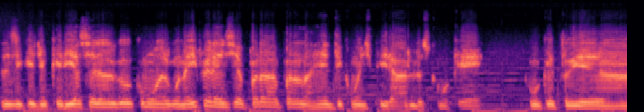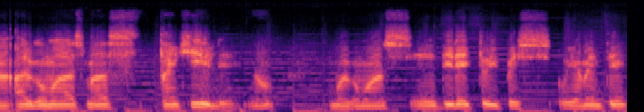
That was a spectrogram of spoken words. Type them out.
desde que yo quería hacer algo como alguna diferencia para, para la gente, como inspirarlos, como que, como que tuviera algo más, más tangible, ¿no? Como algo más eh, directo y pues obviamente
